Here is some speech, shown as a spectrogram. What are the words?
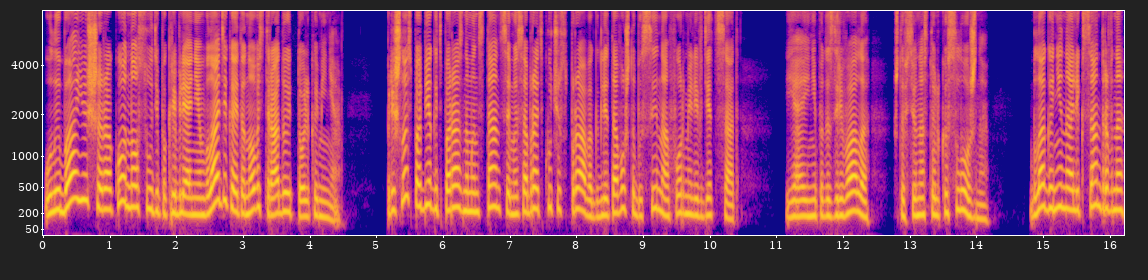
Улыбаюсь широко, но, судя по кривляниям Владика, эта новость радует только меня. Пришлось побегать по разным инстанциям и собрать кучу справок для того, чтобы сына оформили в детсад. Я и не подозревала, что все настолько сложно. Благо Нина Александровна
